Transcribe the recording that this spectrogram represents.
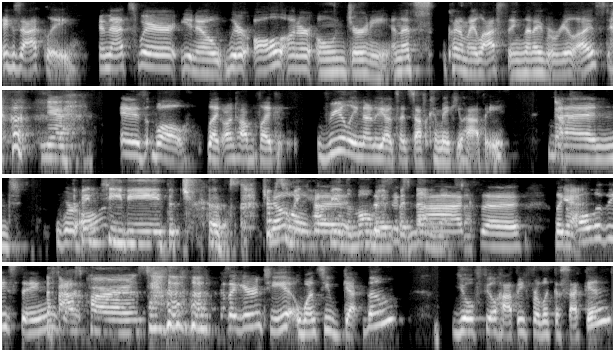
Exactly. And that's where you know we're all on our own journey and that's kind of my last thing that i've realized. Yeah. Is well like on top of like really none of the outside stuff can make you happy. No. and we're the big all, TV, the trips. Trips no, will make you happy in the moment, the but none of that stuff. The like yeah. all of these things. The fast cars. Because I guarantee once you get them, you'll feel happy for like a second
